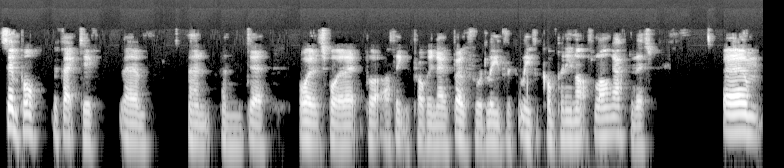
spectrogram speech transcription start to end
simple, effective, um, and and uh, I won't spoil it, but I think you probably know both would leave the leave the company not long after this. Um,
